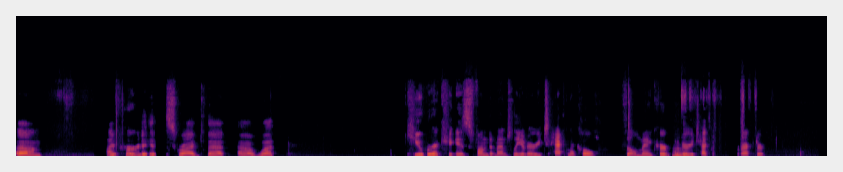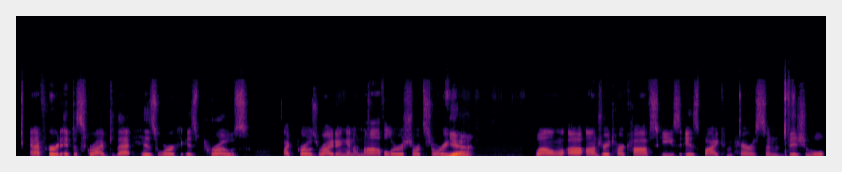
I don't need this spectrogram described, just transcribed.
Um, I've heard it described that uh, what Kubrick is fundamentally a very technical filmmaker, a Mhm. very technical director. And I've heard it described that his work is prose, like prose writing in a novel or a short story. Yeah. While uh, Andrei Tarkovsky's is by comparison visual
